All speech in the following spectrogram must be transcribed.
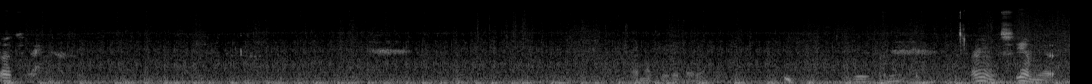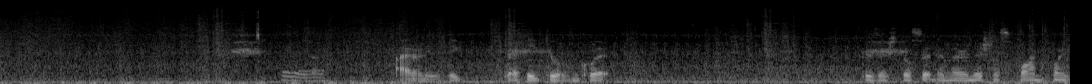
Okay. Try not to get hit by that. I don't even see him yet. I don't even think. I think two of them quit. Because they're still sitting in their initial spawn point.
